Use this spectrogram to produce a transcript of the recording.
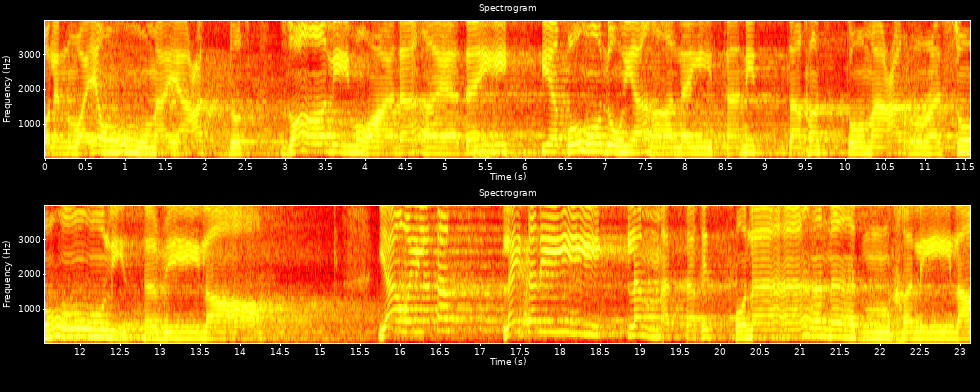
বলেন ওয়ায়াউমা ইয়া'আদ্দু যালিমু আলা ইয়াদাইহি ইয়াকুলু ইয়া লাইতানি اتخذت مع الرسول سبيلا يا ويلتى ليتني লাম আত্তাখিজ ফুলানান খালিলা।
